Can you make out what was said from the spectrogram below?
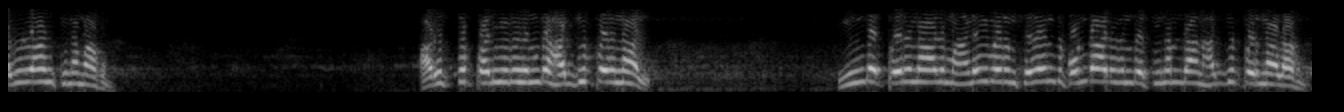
அதுதான் சினமாகும். அறுத்து பலியிடுகின்ற ஹஜ்ஜு பெருநாள் இந்த பெருநாளும் அனைவரும் சேர்ந்து கொண்டாடுகின்ற தினம்தான் ஹஜ்ஜு பெருநாள் ஆகும்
